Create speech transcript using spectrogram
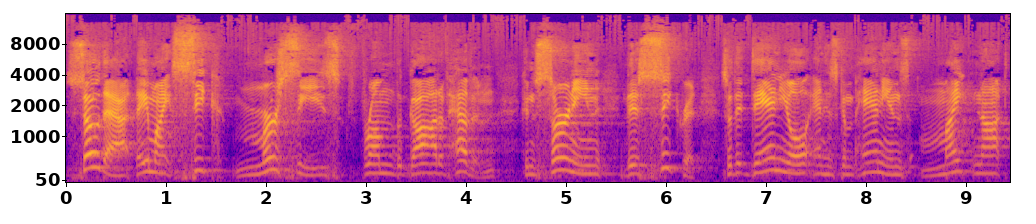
so that they might seek mercies from the God of heaven concerning this secret, so that Daniel and his companions might not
